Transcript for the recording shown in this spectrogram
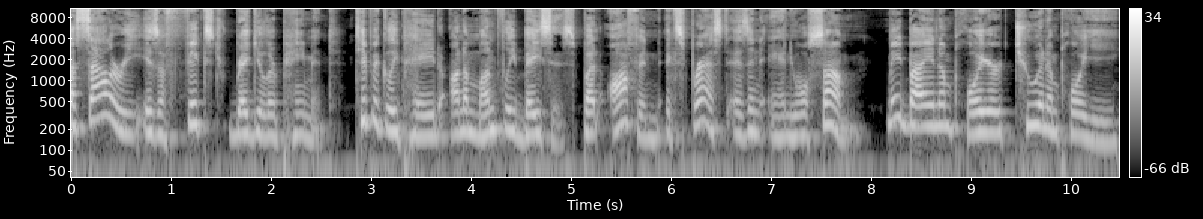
A salary is a fixed regular payment, typically paid on a monthly basis, but often expressed as an annual sum, made by an employer to an employee,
